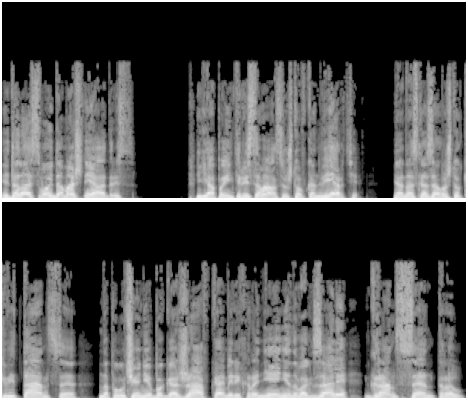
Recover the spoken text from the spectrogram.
и дала свой домашний адрес. Я поинтересовался, что в конверте, и она сказала, что квитанция на получение багажа в камере хранения на вокзале Гранд Централ.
